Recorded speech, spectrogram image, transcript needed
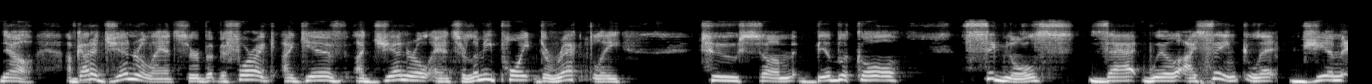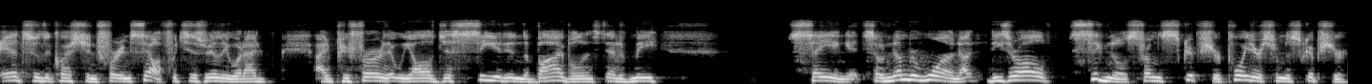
Now, I've got a general answer, but before I, I give a general answer, let me point directly to some biblical signals that will, I think, let Jim answer the question for himself, which is really what I'd I'd prefer that we all just see it in the Bible instead of me saying it. So, number one, uh, these are all signals from the Scripture, pointers from the Scripture.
